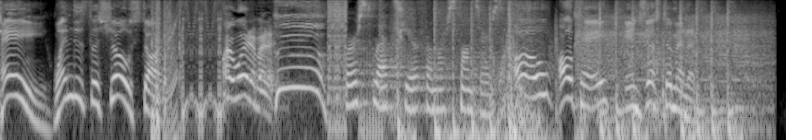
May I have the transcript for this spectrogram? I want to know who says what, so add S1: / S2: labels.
S1: Hey, when does the show start?
S2: Hey, wait a minute.
S3: First, let's hear from our sponsors.
S1: Oh, okay, in just a minute.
